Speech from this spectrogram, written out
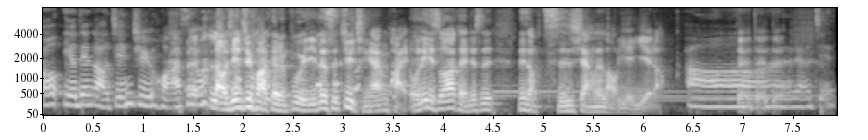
哦，有点老奸巨猾是吗？老奸巨猾可能不一定，那是剧情安排。我跟你说，他可能就是那种慈祥的老爷爷啦。哦，对对对，了解。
